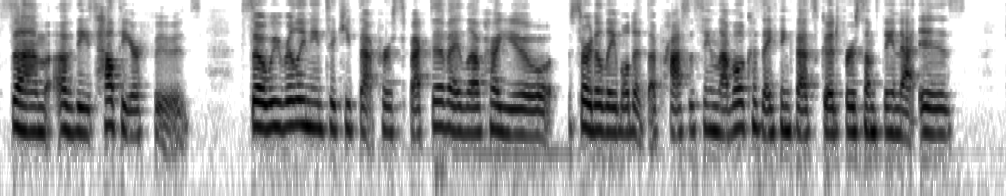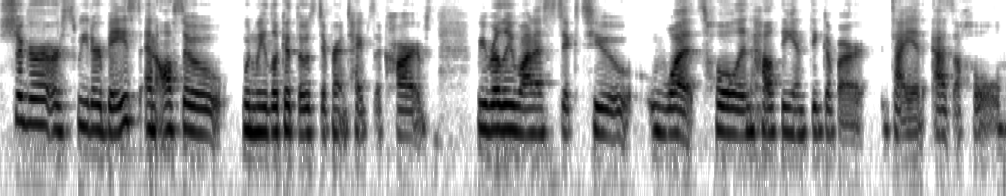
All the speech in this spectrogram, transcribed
some of these healthier foods. So we really need to keep that perspective. I love how you sort of labeled it the processing level because I think that's good for something that is sugar or sweeter based. And also, when we look at those different types of carbs, we really want to stick to what's whole and healthy and think of our diet as a whole.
